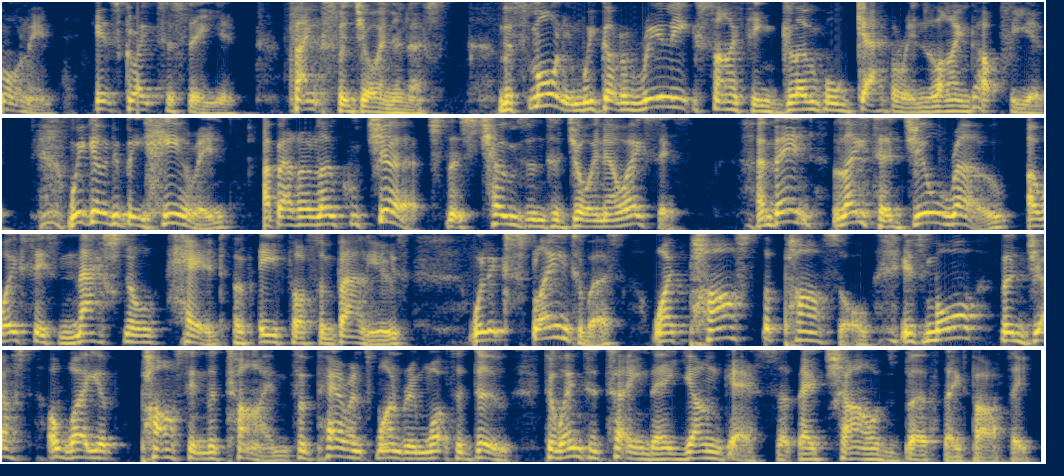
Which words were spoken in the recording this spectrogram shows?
morning. It's great to see you. Thanks for joining us. This morning, we've got a really exciting global gathering lined up for you. We're going to be hearing about a local church that's chosen to join Oasis. And then later, Jill Rowe, Oasis National Head of Ethos and Values, will explain to us why Pass the Parcel is more than just a way of passing the time for parents wondering what to do to entertain their young guests at their child's birthday party.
